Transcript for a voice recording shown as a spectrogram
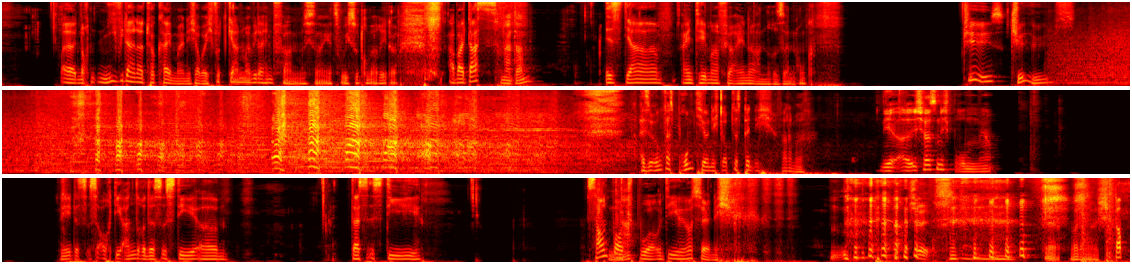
Äh, noch nie wieder in der Türkei, meine ich, aber ich würde gerne mal wieder hinfahren, muss ich sagen, jetzt wo ich so drüber rede. Aber das Na dann. ist ja ein Thema für eine andere Sendung. Tschüss. Tschüss. Also irgendwas brummt hier und ich glaube, das bin ich. Warte mal. Nee, also ich höre es nicht brummen, ja. Nee, das ist auch die andere. Das ist die, ähm, das ist die Soundboard-Spur und die hörst du ja nicht. Schön. Warte mal, stopp.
